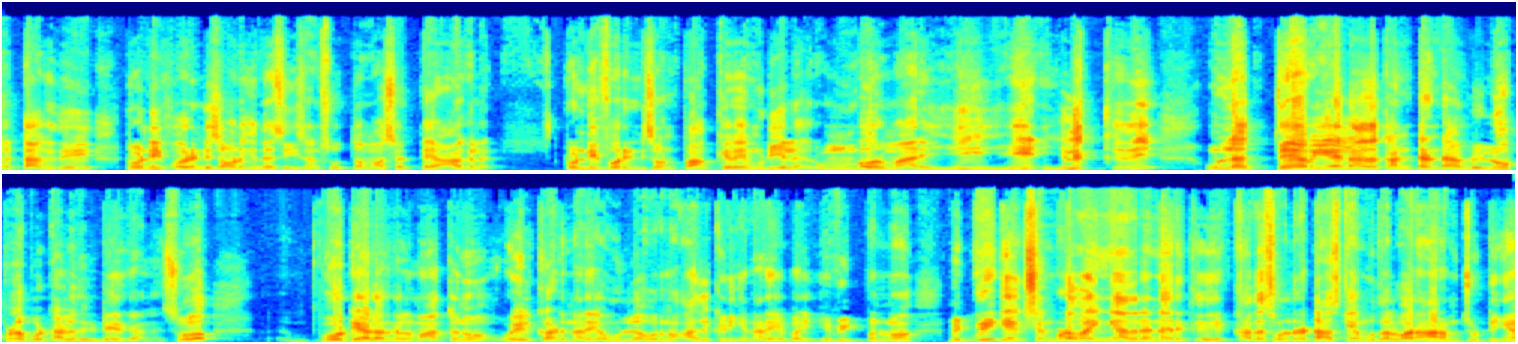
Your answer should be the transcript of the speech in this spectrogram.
செட் ஆகுது. டுவெண்ட்டி ஃபோர் இன்டி செவனுக்கு இந்த சீசன் சுத்தமாக செட்டே ஆகலை. டுவெண்ட்டி ஃபோர் இன்டி செவன் பார்க்கவே முடியல. ரொம்ப ஒரு மாதிரி ஈ இழுக்குது. உள்ள தேவையே இல்லாத கண்டென்ட்டாக அப்படி லூப்பில் போட்டு அழுதுகிட்டே இருக்காங்க. ஸோ போட்டியாளர்களை மாற்றணும் ஒயில் கார்டு நிறைய உள்ளே வரணும் அதுக்கு நீங்கள் நிறைய பேர் எவிட் பண்ணணும். மிட்வீக் எக்ஷன் கூட வைங்க அதில் என்ன இருக்குது கதை சொல்கிற டாஸ்க்கே முதல் வாரம் ஆரம்பிச்சு விட்டீங்க.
